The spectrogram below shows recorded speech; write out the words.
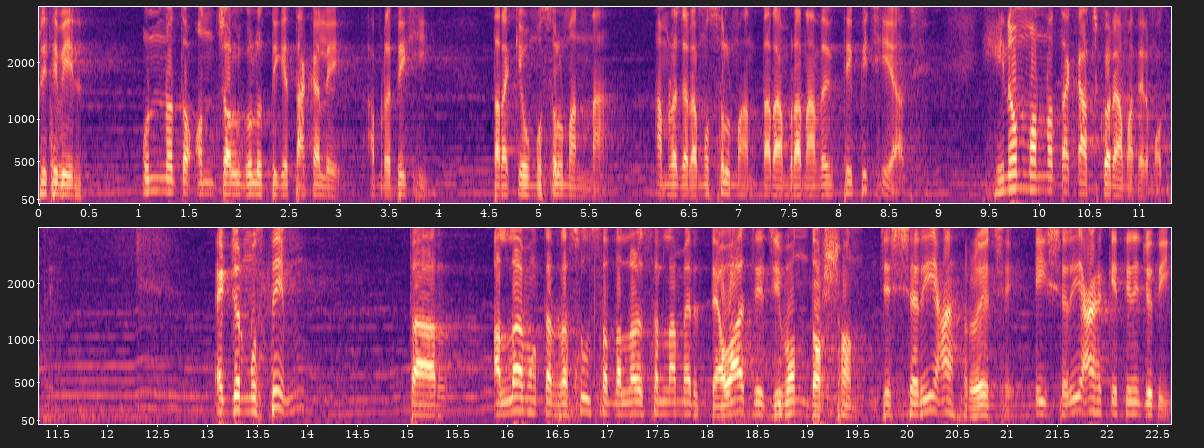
পৃথিবীর উন্নত অঞ্চলগুলোর দিকে তাকালে আমরা দেখি তারা কেউ মুসলমান না। আমরা যারা মুসলমান, তারা আমরা নানা দিক থেকে পিছিয়ে আছি। হীনম্মন্যতা কাজ করে আমাদের মধ্যে। একজন মুসলিম, তার আল্লাহ এবং তার রাসুল সাল্লা সাল্লামের দেওয়া যে জীবন দর্শন, যে শরিয়াহ রয়েছে, এই শরিয়াহকে তিনি যদি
